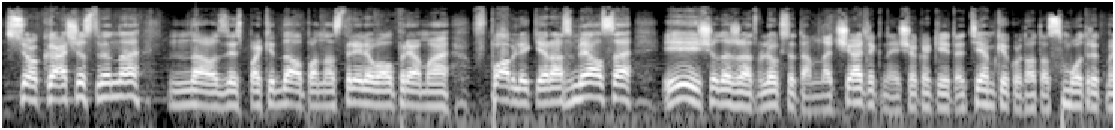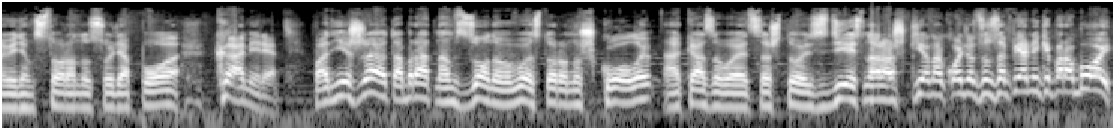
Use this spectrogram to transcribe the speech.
все качественно. Да, вот здесь покидал, понастреливал прямо в паблике, размялся и еще даже отвлекся там на чатик, на еще какие-то темки, куда-то смотрит, мы видим в сторону, судя по камере. Подъезжают обратно в зону в сторону школы. Оказывается, что здесь на рожке находятся соперники Парабой.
